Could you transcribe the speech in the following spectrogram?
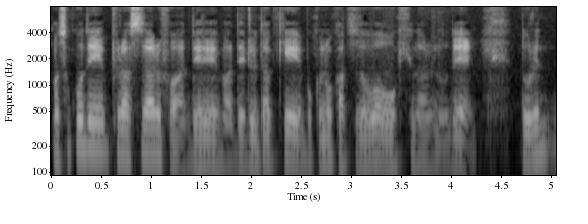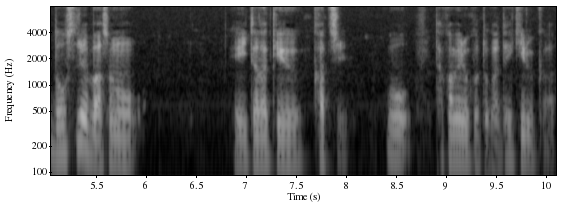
まあ、そこでプラスアルファ出れば出るだけ僕の活動は大きくなるので、どれ、どうすればその、えいただける価値を高めることができるかっ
